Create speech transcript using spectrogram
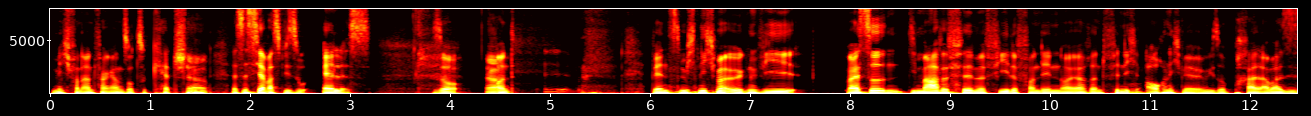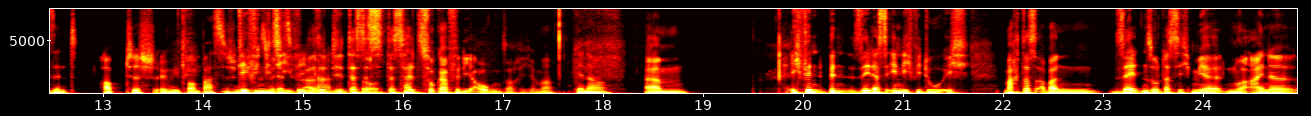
mich von Anfang an so zu catchen, Ja. das ist ja was Visuelles. So, Ja. und wenn es mich nicht mal irgendwie, weißt du, die Marvel-Filme, viele von den neueren, finde Mhm. ich auch nicht mehr irgendwie so prall, aber sie sind optisch irgendwie bombastisch. Definitiv. Also die, das, so, ist, das ist halt Zucker für die Augen, sag ich immer. Genau. Ähm, ich sehe das ähnlich wie du. Ich mache das aber selten so, dass ich mir nur eine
